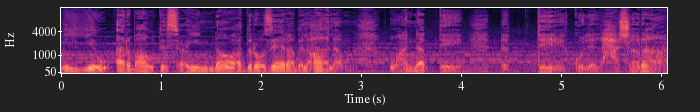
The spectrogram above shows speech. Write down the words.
194 نوع دروزيرا بالعالم وهالنبتة بتاكل الحشرات.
